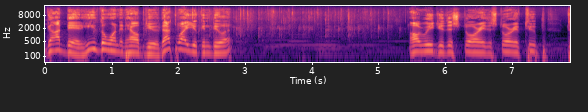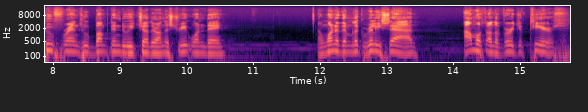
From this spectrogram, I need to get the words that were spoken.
God did. He's the one that helped you. That's why you can do it. I'll read you this story the story of two, two friends who bumped into each other on the street one day. And one of them looked really sad almost on the verge of tears.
